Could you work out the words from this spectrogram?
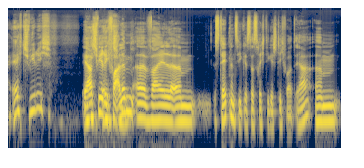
echt schwierig. Ja, Echt, schwierig, echt vor schwierig. allem, äh, weil ähm, Statement-Sieg ist das richtige Stichwort. Ja? Ähm,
